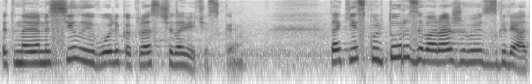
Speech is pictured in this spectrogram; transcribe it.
Это, наверное, сила и воля как раз человеческая. Такие скульптуры завораживают взгляд.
